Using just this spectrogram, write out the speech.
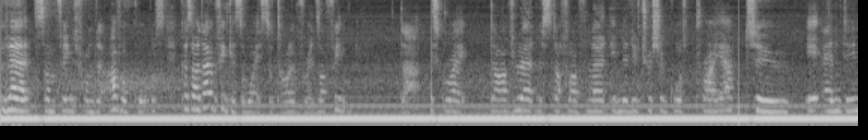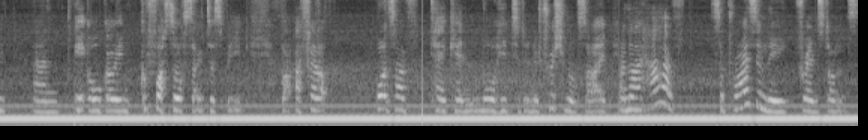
learned some things from the other course because I don't think it's a waste of time, for friends. I think that it's great that I've learned the stuff I've learned in the nutrition course prior to it ending and it all going kufasso, so to speak. But I felt once I've taken more hit to the nutritional side, and I have surprisingly, for instance,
